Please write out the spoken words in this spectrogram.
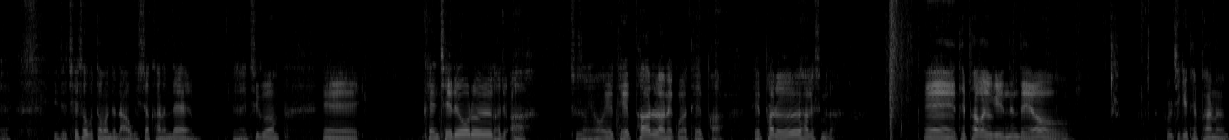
예. 이제 채소부터 먼저 나오기 시작하는데 예, 지금 예, 캔 재료를 가져 아 죄송해요. 예, 대파를 안 했구나 대파 대파를 하겠습니다. 예, 대파가 여기 있는데요. 솔직히 대파는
